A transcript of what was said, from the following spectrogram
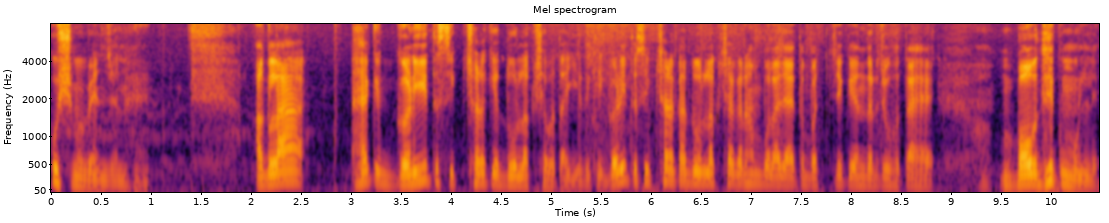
उष्म व्यंजन हैं। अगला है कि गणित शिक्षण के दो लक्ष्य बताइए। देखिए, गणित शिक्षण का दो लक्ष्य अगर हम बोला जाए तो बच्चे के अंदर जो होता है, बौद्धिक मूल्य।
